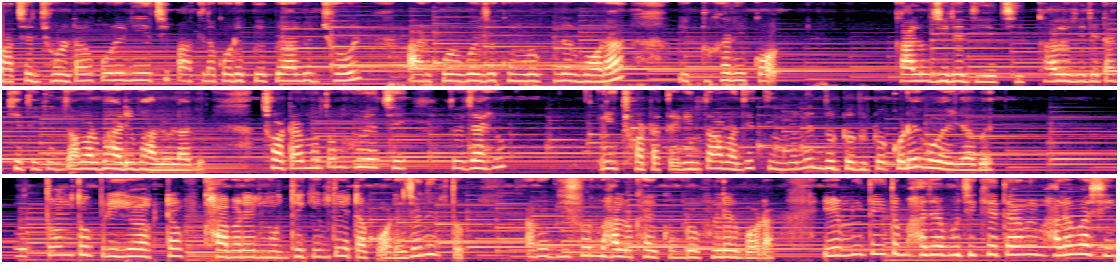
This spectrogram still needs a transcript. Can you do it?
মাছের ঝোলটাও করে নিয়েছি, পাতলা করে পেঁপে আলুর ঝোল, আর করব এই যে কুমড়ো ফুলের বড়া। একটুখানি কালো জিরে দিয়েছি। কালো জিরেটা খেতে কিন্তু আমার ভারী ভালো লাগে। ছটার মতন হয়েছে। তো যাই হোক, এই ছটাতে কিন্তু আমাদের তিনজনের দুটো দুটো করে হয়ে যাবে। অত্যন্ত প্রিয় একটা খাবারের মধ্যে কিন্তু এটা পড়ে, জানেন তো? আমি ভীষণ ভালো খাই কুমড়ো ফুলের বড়া। এমনিতেই তো ভাজাভুজি খেতে আমি ভালোবাসি,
